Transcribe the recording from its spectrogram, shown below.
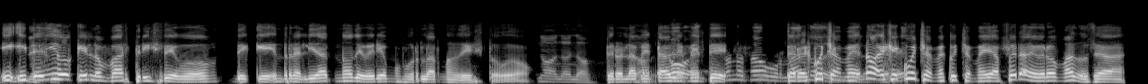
y, y te digo que es lo más triste, weón, de que en realidad no deberíamos burlarnos de esto, weón. No, no, no. Pero No, lamentablemente, No, es que no nos estamos burlando pero escúchame, no, es que escúchame, escúchame, ya fuera de bromas, o sea,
